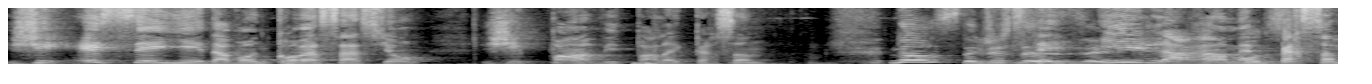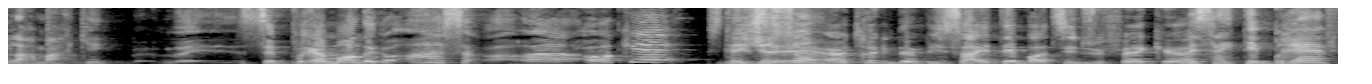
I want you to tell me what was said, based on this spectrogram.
J'ai essayé d'avoir une conversation. J'ai pas envie de parler avec personne. Non, c'était juste de- C'était de- hilarant, mais on dit- personne l'a remarqué. Mais C'est vraiment de comme, ah, ça, ah, ok. C'était Puis juste c'est ça. Un truc de, puis ça a été bâti du fait que. Mais ça a été bref.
